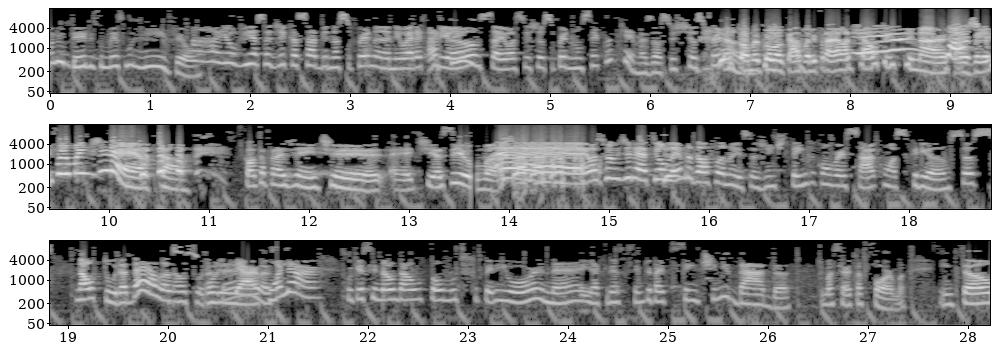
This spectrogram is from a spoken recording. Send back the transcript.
olho deles no mesmo nível. Ah, eu vi essa dica, sabe, na Super Nani. Eu era Ah, criança, eu assistia Super Não sei porquê, mas eu assistia Super a Nani. tua mãe colocava ali pra ela te auto-ensinar, Eu acho talvez. que foi uma indireta. Conta pra gente, é, tia Zilma. é, eu acho que foi uma indireta. E eu lembro dela falando isso. A gente tem que conversar com as crianças na altura delas. Na altura olhar delas. Com olhar. Porque senão dá um tom muito superior, né? E a criança sempre vai ser intimidada, de uma certa forma. Então,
